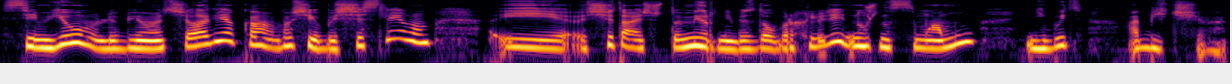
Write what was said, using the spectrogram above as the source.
семью, любимого человека, вообще быть счастливым и считать, что мир не без добрых людей, нужно самому не быть обидчивым.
